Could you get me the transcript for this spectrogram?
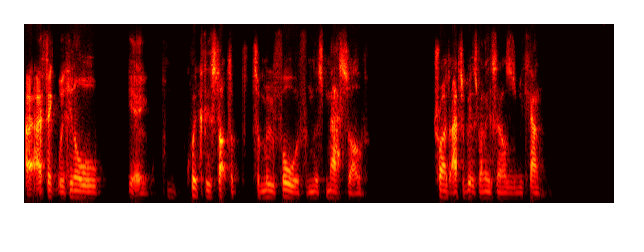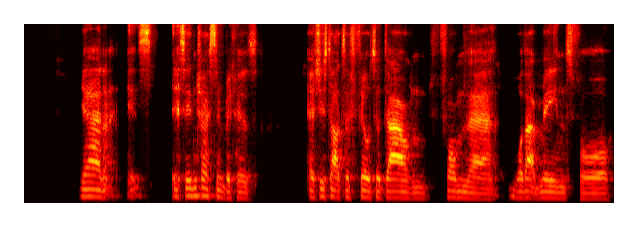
I, I think we can all you know quickly start to, to move forward from this mess of trying to attribute as many sales as we can. Yeah, it's it's interesting because as you start to filter down from there, what that means for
